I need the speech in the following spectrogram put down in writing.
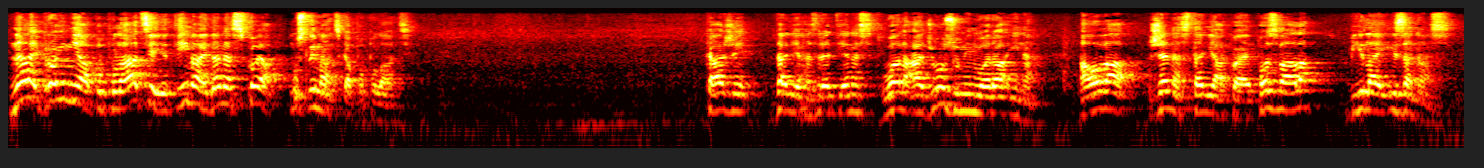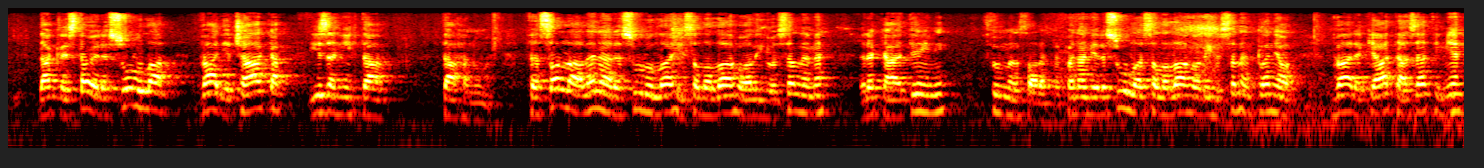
Najbrojnija populacija jetima je danas koja? Muslimanska populacija. Kaže dalje Hazreti Enes, wal ajuzu min wara'ina. A ova žena starija koja je pozvala, bila je iza nas. Dakle, stao je Resulullah, dva dječaka, iza njih ta, ta hanuma. Fa salla lana Resulullahi sallallahu alaihi wa sallame, rekatejni, thumma sarafe. Pa nam je Resulullah sallallahu alaihi wa sallam klanjao dva rekata, a zatim je,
